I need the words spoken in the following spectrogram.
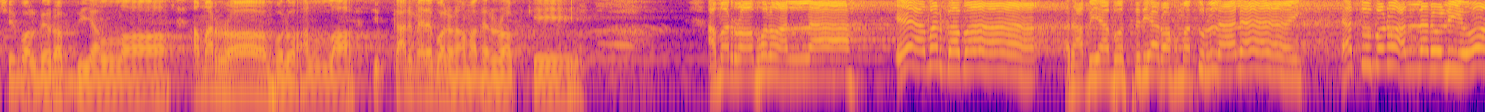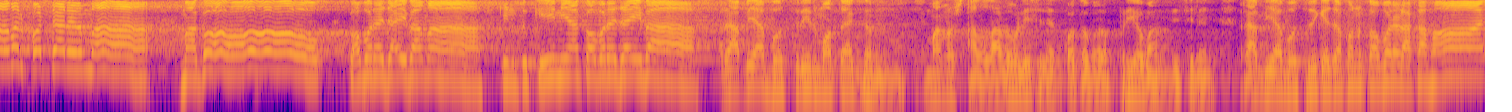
সে বলবে, রব্বি আল্লাহ। আমার রব হলো আল্লাহ। চিৎকার মেরে বলেন, আমাদের রবকে আমার রব হলো আল্লাহ। এ আমার বাবা, রাবিয়া বসরিয়া রহমাতুল্লাহ আলাই এত বড় আল্লাহর অলি ও আমার পর্দারের মা। মা গো, কবরে যাইবা মা, কিন্তু কে নিয়া কবরে যাইবা? রাবিয়া বসরির মতো একজন মানুষ আল্লাহর অলি ছিলেন, কত বড় প্রিয় বান্দি ছিলেন। রাবিয়া বসরিকে যখন কবরে রাখা হয়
